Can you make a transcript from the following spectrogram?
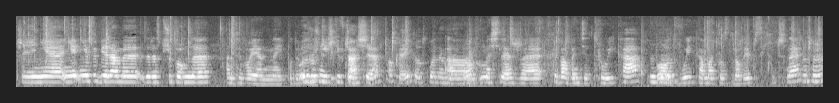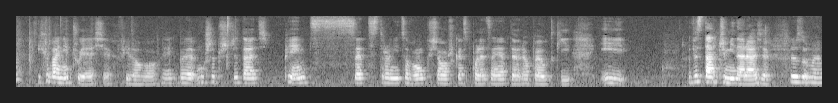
Czyli nie, nie, nie wybieramy, teraz przypomnę, antywojennej podróżniczki, podróżniczki w czasie. Okej, to odkładam na bok. Um, myślę, że chyba będzie trójka, bo mhm. dwójka ma to zdrowie psychiczne Mhm. i chyba nie czuję się chwilowo. Jakby muszę przeczytać pięć z 500-stronicową książkę z polecenia terapeutki i wystarczy mi na razie. Rozumiem.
